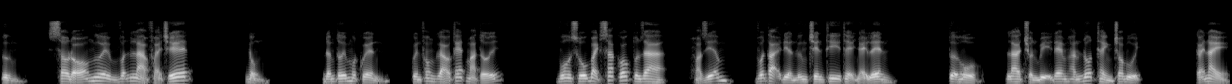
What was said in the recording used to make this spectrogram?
ừm. sau đó ngươi vẫn là phải chết. Đồng. Đấm tới một quyền quyền phong gào thét mà tới. Vô số bạch sắc góc tuôn ra, hỏa diễm vẫn tại điền ưng trên thi thể nhảy lên. Tựa hồ là chuẩn bị đem hắn đốt thành cho bụi. Cái này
